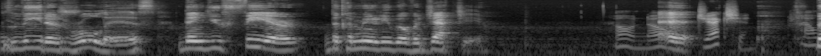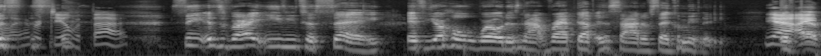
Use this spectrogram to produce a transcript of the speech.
leader's rule is, then you fear the community will reject you. Oh no, And- rejection. How will I ever deal with that? See, it's very easy to say if your whole world is not wrapped up inside of said community. Yeah, If I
